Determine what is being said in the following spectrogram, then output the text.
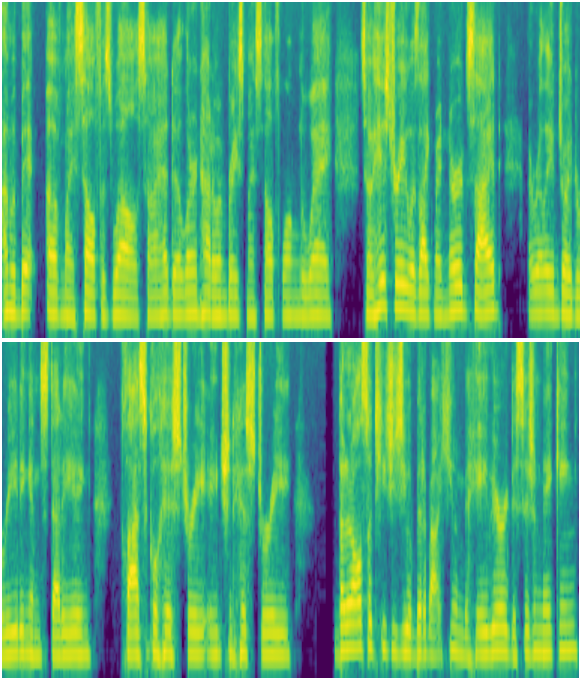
I'm a bit of myself as well. So I had to learn how to embrace myself along the way. So history was like my nerd side. I really enjoyed reading and studying classical history, ancient history, but it also teaches you a bit about human behavior, decision making,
